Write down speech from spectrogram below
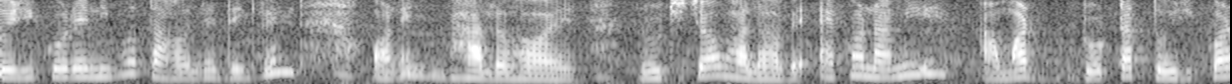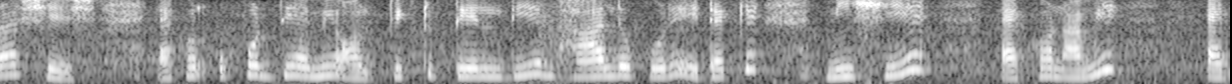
তৈরি করে নিব, তাহলে দেখবেন অনেক ভালো হয়। রুটিটাও ভালো হবে। এখন আমি আমার ডোটা তৈরি করা শেষ। এখন উপর দিয়ে আমি অল্প একটু তেল দিয়ে ভালো করে এটাকে মিশিয়ে এখন আমি এক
